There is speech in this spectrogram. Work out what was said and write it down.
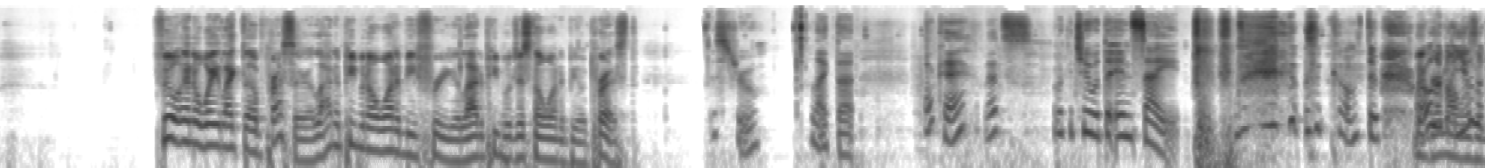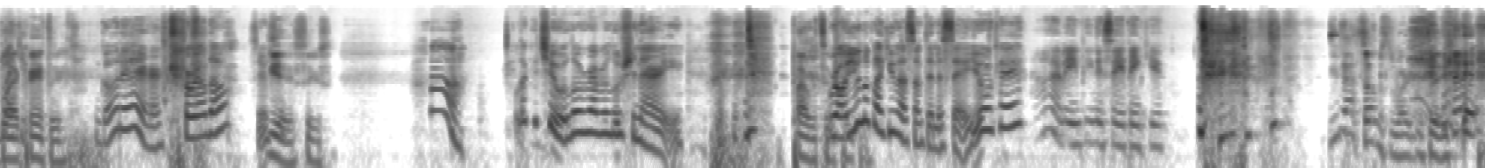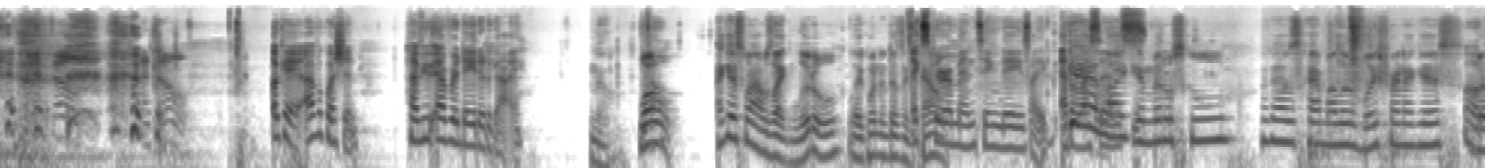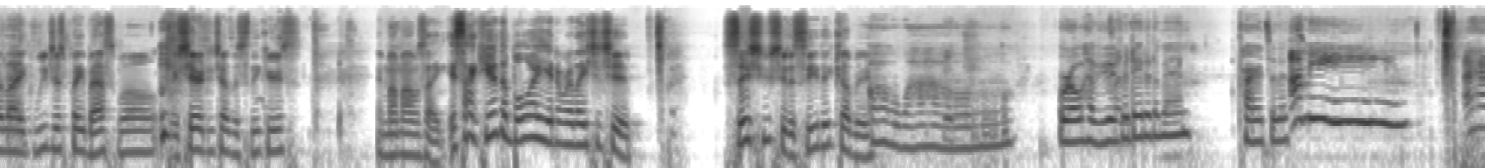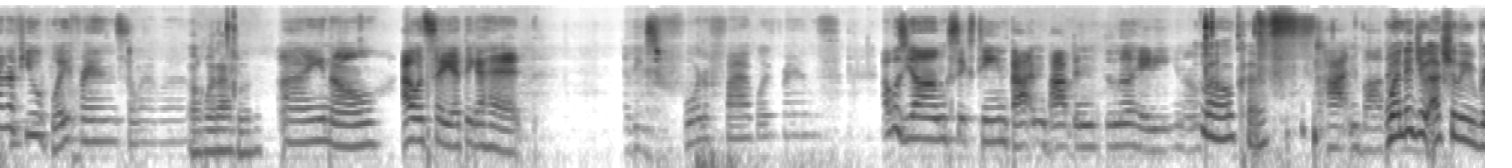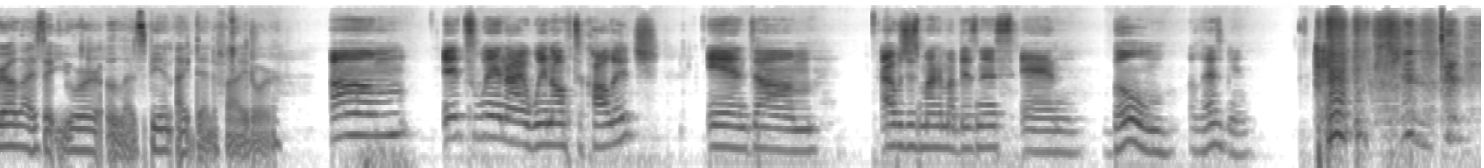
feel in a way like the oppressor. A lot of people don't want to be free. A lot of people just don't want to be oppressed. That's true. I like that. Okay, let's look at you with the insight. Come through. My Bro, look- grandma you was a look Black like you- Panther. Go there. For real though? Seriously. Yeah, seriously. Huh. Look at you, a little revolutionary. Power to the Bro, you look like you have something to say. You okay? I don't have anything to say. Thank you. You got something smart to say. I don't. I don't. Okay, I have a question. Have you ever dated a guy? no. Well, I guess when I was like little, like when it doesn't count. Experimenting days, like Yeah, adolescence. like in middle school. Like I was had my little boyfriend, I guess. Oh, okay. But like we just played basketball and shared each other's sneakers. And my mom was like, "It's like you're the boy in a relationship." Sis, you should have seen it coming. oh wow. Ro, have you ever dated a man prior to this? I mean, I had a few boyfriends or whatever. Oh, whatever. I, you know, I would say I think I had at least four to five boyfriends. I was young, 16, thought and bopping, the little Haiti, you know, Oh, okay. hot and bothered. When did you actually realize that you were lesbian identified or Um, it's when I went off to college and um I was just minding my business and boom, a lesbian.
